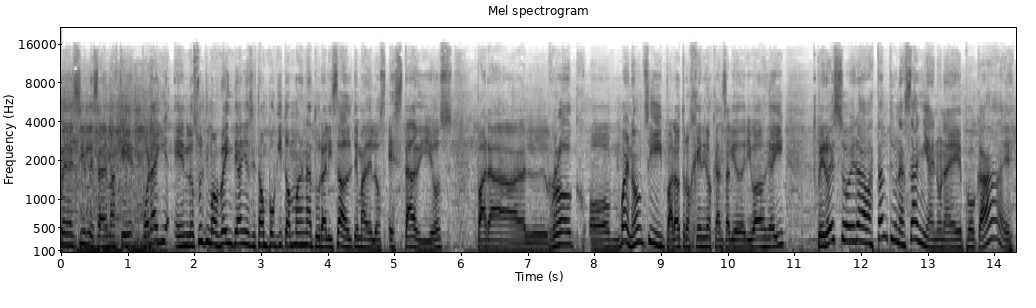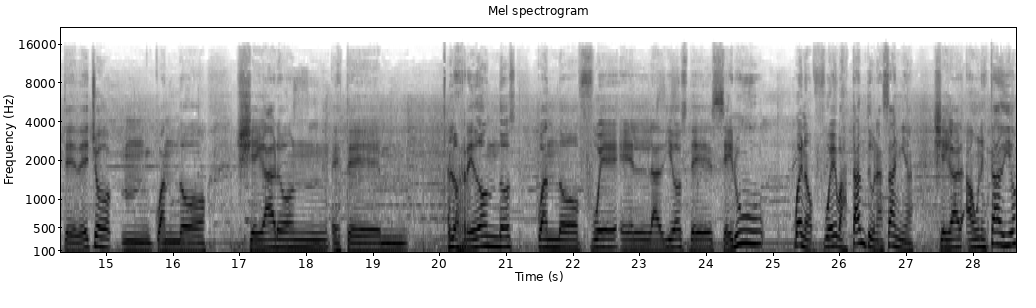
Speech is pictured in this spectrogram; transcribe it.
Déjenme decirles además que por ahí en los últimos 20 años está un poquito más naturalizado el tema de los estadios para el rock o bueno, sí, para otros géneros que han salido derivados de ahí. Pero eso era bastante una hazaña en una época. Este, de hecho, mm, cuando llegaron este, mm, los redondos, cuando fue el adiós de Cerú, bueno, fue bastante una hazaña llegar a un estadio.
